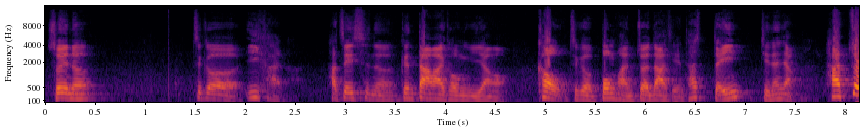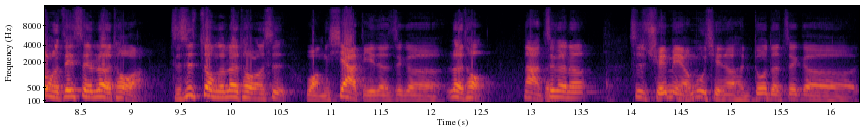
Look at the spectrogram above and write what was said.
所以呢，这个伊坎啊，他这一次呢跟大卖空一样哦，靠这个崩盘赚大钱。他等于简单讲，他中了这次的乐透啊，只是中的乐透呢是往下跌的这个乐透。那这个呢是全美啊目前呢很多的这个。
